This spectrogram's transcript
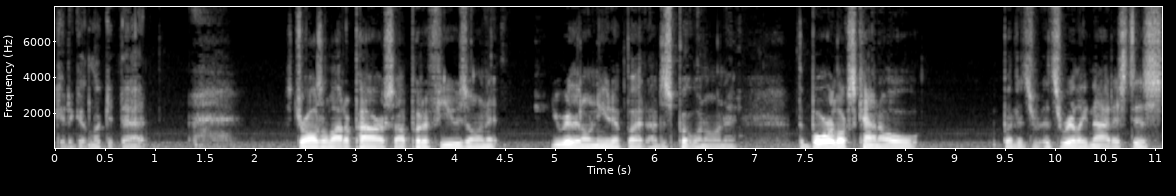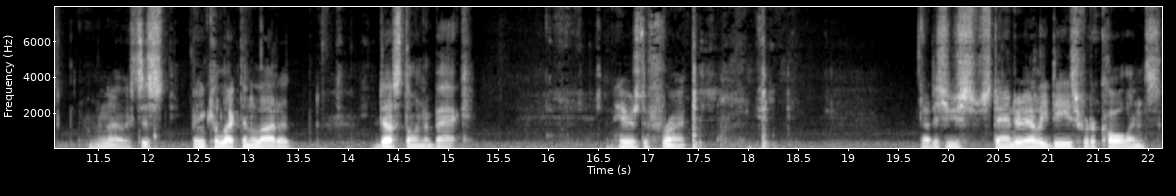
Get a good look at that. It draws a lot of power, so I put a fuse on it. You really don't need it, but I just put one on it. The board looks kind of old, but it's it's really not. It's just no, it's just been collecting a lot of dust on the back. And here's the front. I just use standard LEDs for the colons,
